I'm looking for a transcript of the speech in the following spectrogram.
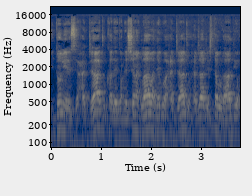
i donijeli se hađađu, kada je donešena glava njegova hađađu, hađađ je šta uradio?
